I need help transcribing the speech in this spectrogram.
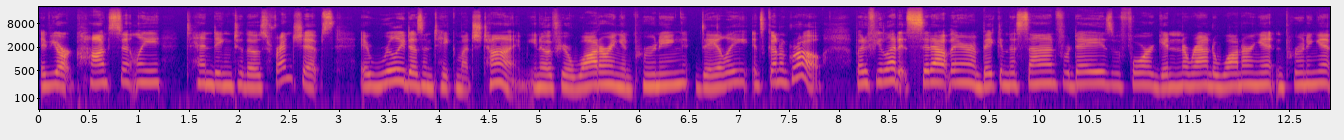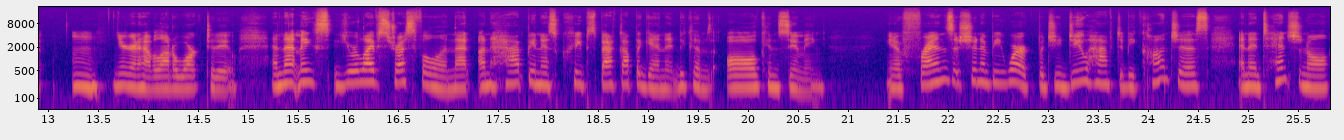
If you're constantly tending to those friendships, it really doesn't take much time. You know, if you're watering and pruning daily, it's going to grow. But if you let it sit out there and bake in the sun for days before getting around to watering it and pruning it, mm, you're going to have a lot of work to do. And that makes your life stressful, and that unhappiness creeps back up again. It becomes all consuming. You know, friends shouldn't be work, but you do have to be conscious and intentional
